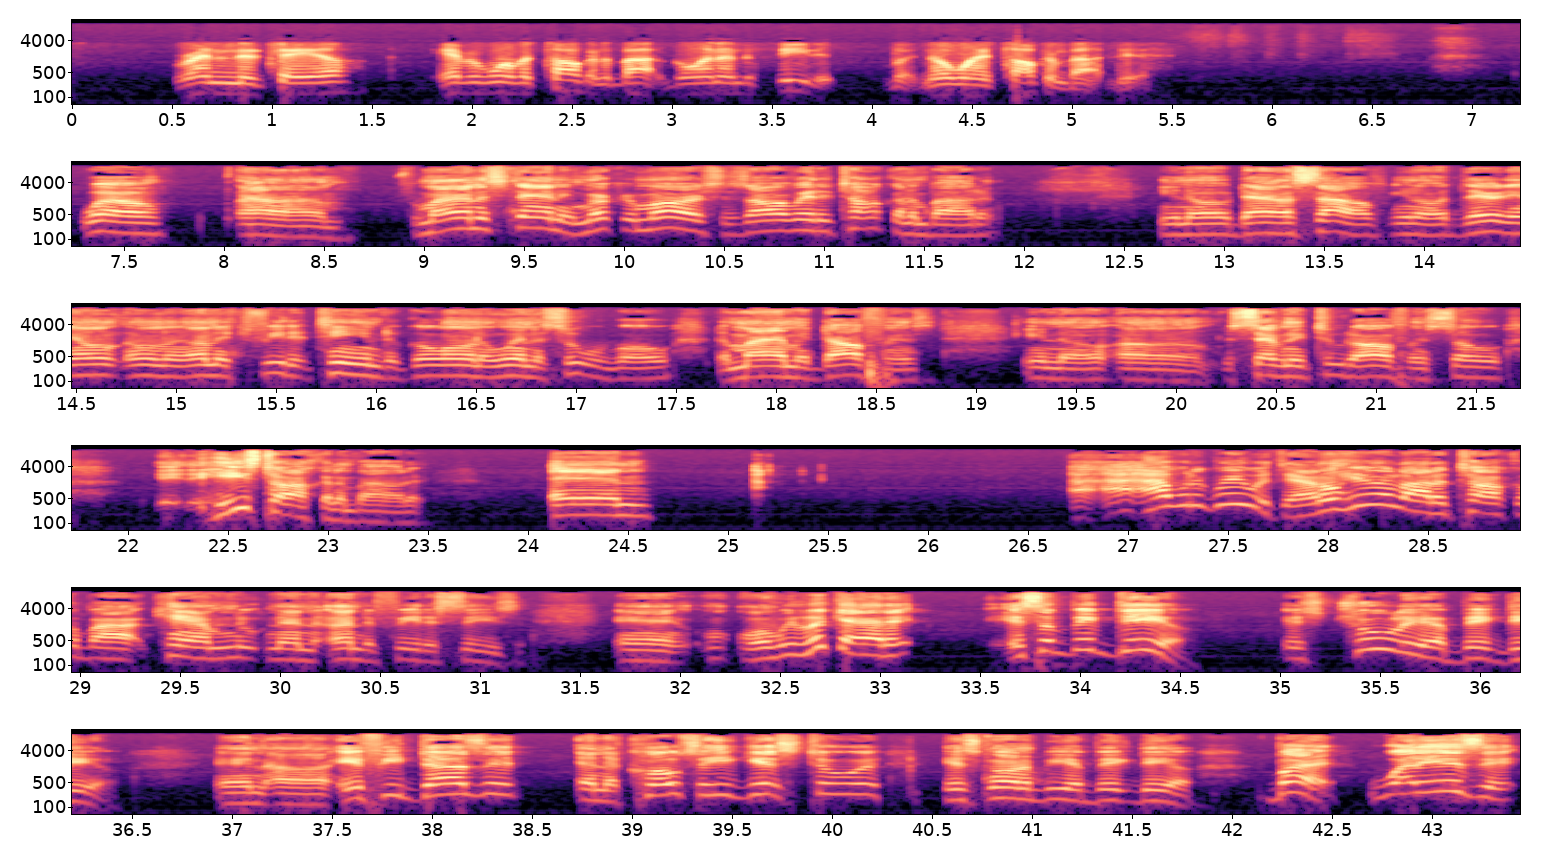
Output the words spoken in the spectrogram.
running the tail, everyone was talking about going undefeated, but no one's talking about this. Well, um, from my understanding, Mercury Morris is already talking about it. You know, down south, you know, they're the only, undefeated team to go on and win the Super Bowl, the Miami Dolphins, you know, um, the 72 Dolphins. So he's talking about it. And I, I, would agree with you. I don't hear a lot of talk about Cam Newton and the undefeated season. And when we look at it, it's a big deal. It's truly a big deal. And uh, if he does it, and the closer he gets to it, it's going to be a big deal. But what is it?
